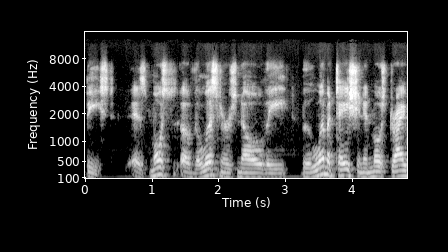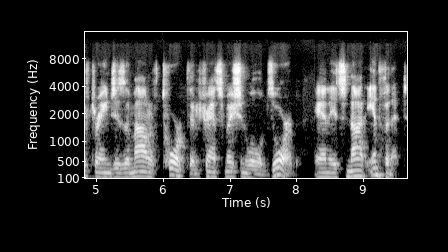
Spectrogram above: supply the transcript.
beast as most of the listeners know, the, the limitation in most drivetrains is the amount of torque that a transmission will absorb and it's not infinite.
